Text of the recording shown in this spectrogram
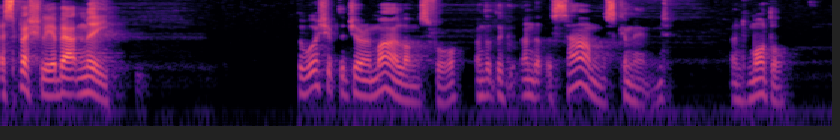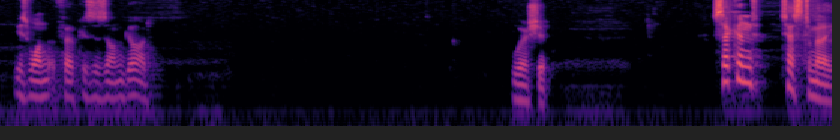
especially about me. The worship that Jeremiah longs for and that the, and that the Psalms commend and model is one that focuses on God. Worship. Second, testimony.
